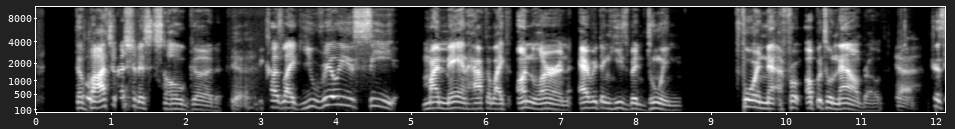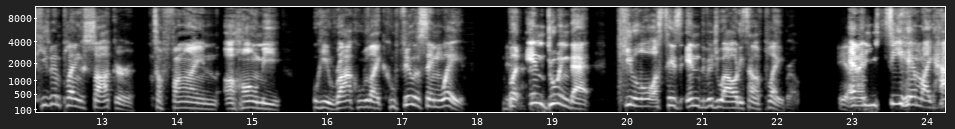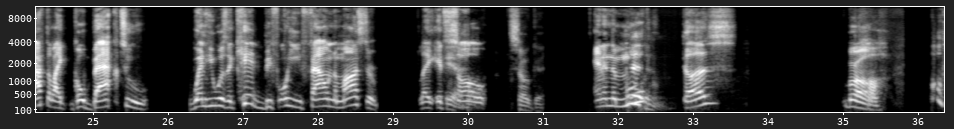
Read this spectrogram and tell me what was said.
The of shit is so good yeah, because like you really see my man have to like unlearn everything he's been doing for now for up until now, bro. yeah, Because he's been playing soccer to find a homie who he rock who like who feels the same way. But in doing that, he lost his individuality style of play, bro. yeah, And then you see him like have to like go back to when he was a kid before he found the monster. Like it's Yeah. so so good. And then the move does, bro. Oh.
